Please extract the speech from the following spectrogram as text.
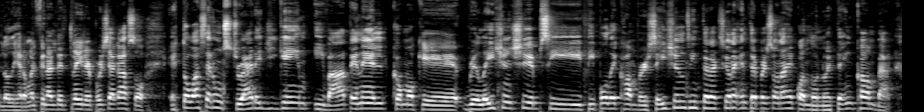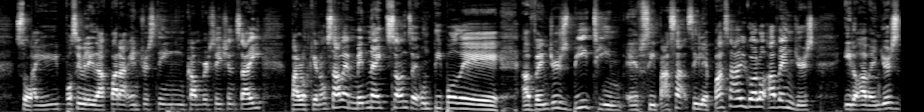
lo, dijeron al final del trailer por si acaso. Esto va a ser un strategy game y va a tener como que relationships y tipo de conversations, interacciones entre personajes cuando no esté en combat. So hay posibilidad para interesting conversations ahí. Para los que no saben, Midnight Suns es un tipo de Avengers B Team. Eh, si pasa, si le pasa algo a los Avengers y los Avengers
